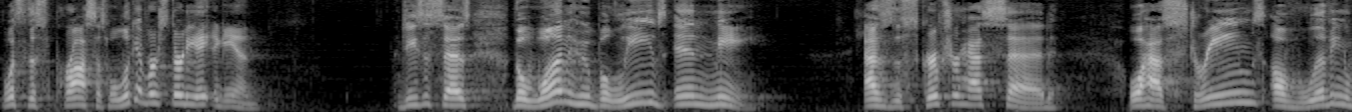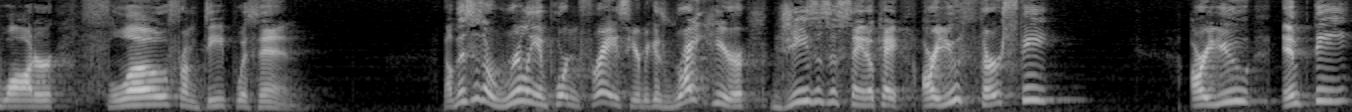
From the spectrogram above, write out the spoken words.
what's this process? Well, look at verse 38 again. Jesus says, The one who believes in me, as the scripture has said, will have streams of living water flow from deep within. Now, this is a really important phrase here because right here, Jesus is saying, okay, are you thirsty? Are you empty?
